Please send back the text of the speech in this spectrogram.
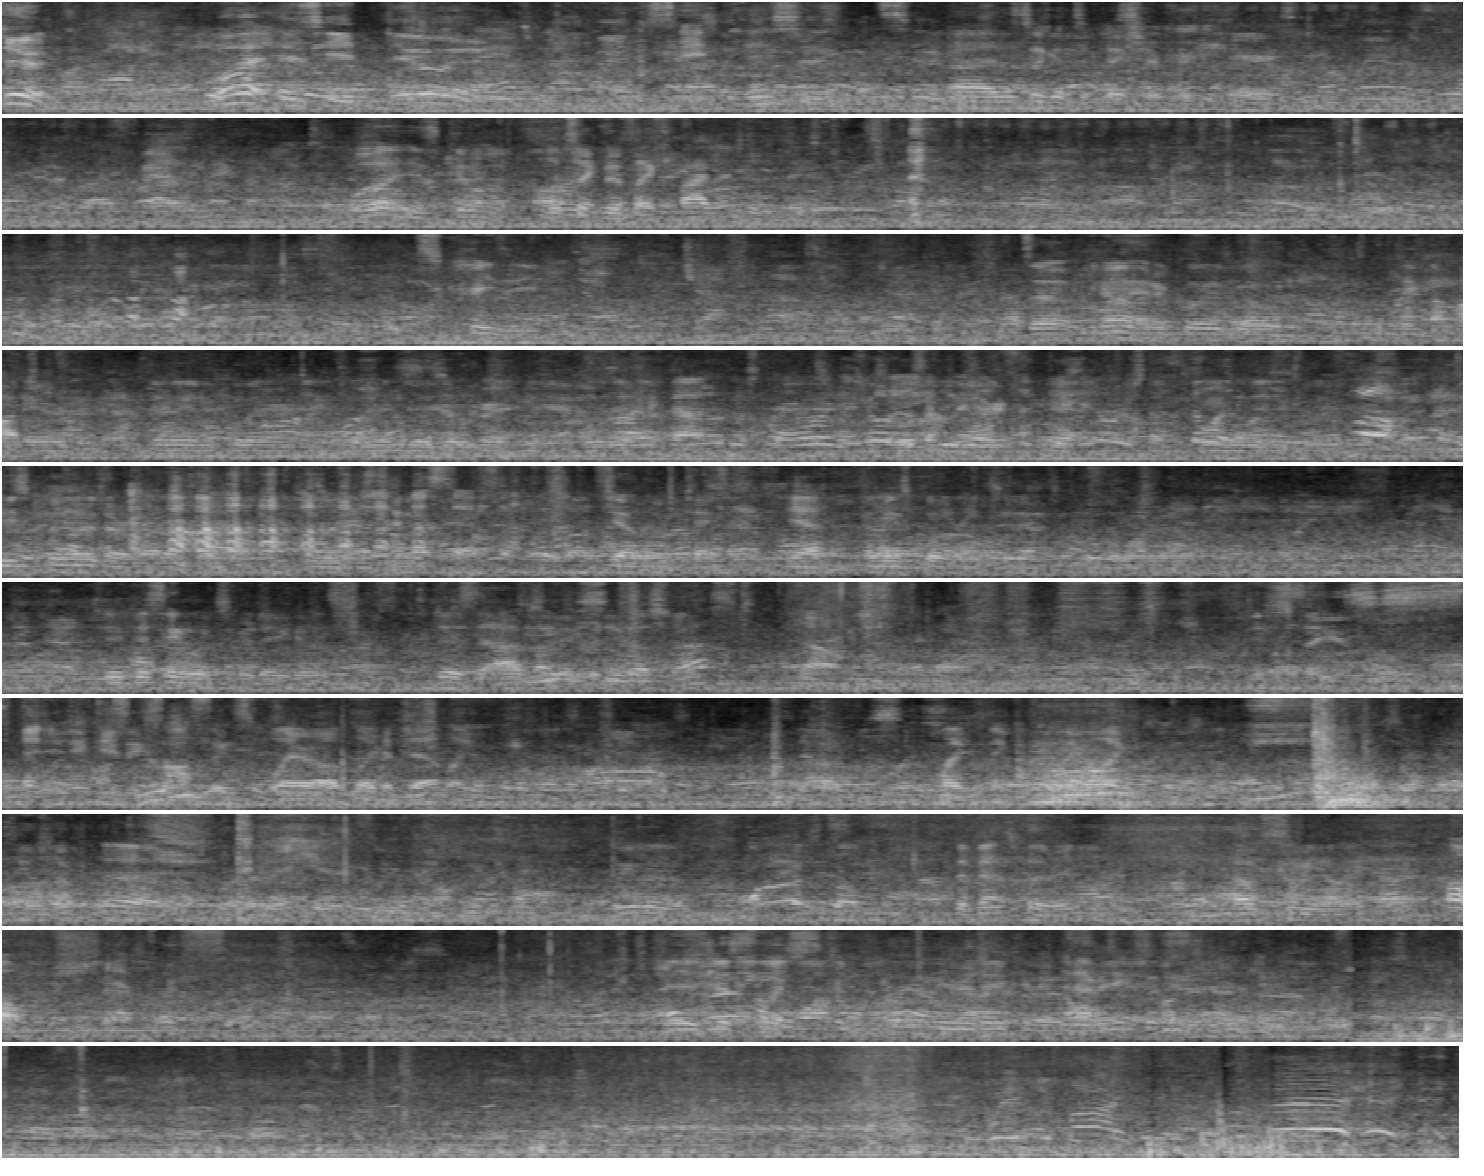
Dude, what is he doing? This is. Uh, this will get the picture for sure. What is going on? Looks like there's like five engines there. It's crazy. So, you know how intercoolers go, take the hot air, then the intercooler, and the wind goes over it and pulls it like that? It goes on the air. Yeah. That's the the intercooler. These coolers are right up there. because they're just tanks. See how they're tanks? Yeah. That means cooler runs through them to cool the water out. Dude, this thing looks ridiculous. Just absolutely ridiculous. fast? No. Like, it's just, And you think these exhaust things flare up like a jet? Like, no, like, like they they go like, See, look at the for the radiator. Look at the what's it called? The vents for the radiator. Oh, something else that? oh shit. It looks sick. It just looks completely ridiculous. Everything's looking ridiculous. vai. Ei.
